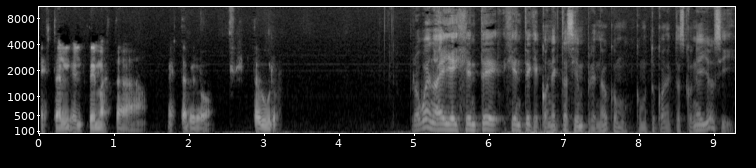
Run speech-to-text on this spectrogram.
está el, tema está, está, pero está duro. Pero bueno, ahí hay gente, gente que conecta siempre, ¿no? Como, como tú conectas con ellos y,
